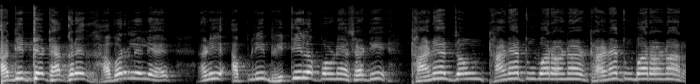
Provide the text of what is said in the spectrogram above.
आदित्य ठाकरे घाबरलेले आहेत आणि आपली भीती लपवण्यासाठी ठाण्यात जाऊन ठाण्यात उभा राहणार ठाण्यात उभा राहणार.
